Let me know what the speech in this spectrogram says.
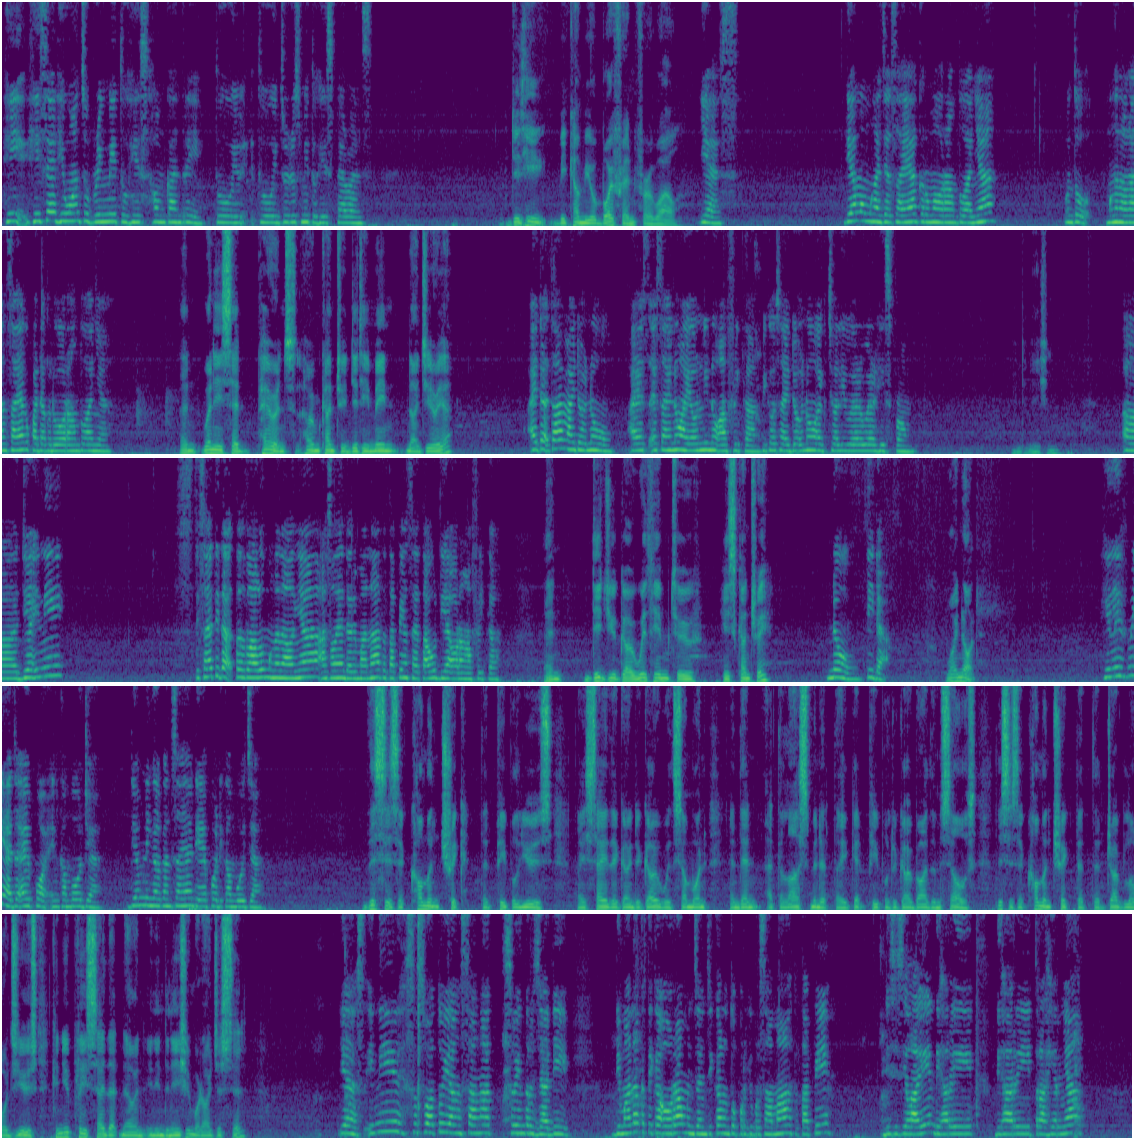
He he said he want to bring me to his home country to to introduce me to his parents. Did he become your boyfriend for a while? Yes. Dia mau mengajak saya ke rumah orang tuanya untuk mengenalkan saya kepada kedua orang tuanya. And when he said parents, home country, did he mean Nigeria? At that time, I don't know. As as I know, I only know Africa because I don't know actually where where he's from. Indonesian. Uh, dia ini saya tidak terlalu mengenalnya asalnya dari mana, tetapi yang saya tahu dia orang Afrika. And did you go with him to his country? No, tidak. Why not? He left me at the airport in Cambodia. Dia meninggalkan saya di airport di Kamboja. This is a common trick that people use. They say they're going to go with someone and then at the last minute they get people to go by themselves. This is a common trick that the drug lords use. Can you please say that now in, in Indonesian, what I just said? Yes, ini sesuatu yang sangat sering terjadi di mana ketika orang menjanjikan untuk pergi bersama tetapi di sisi lain di hari di hari terakhirnya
